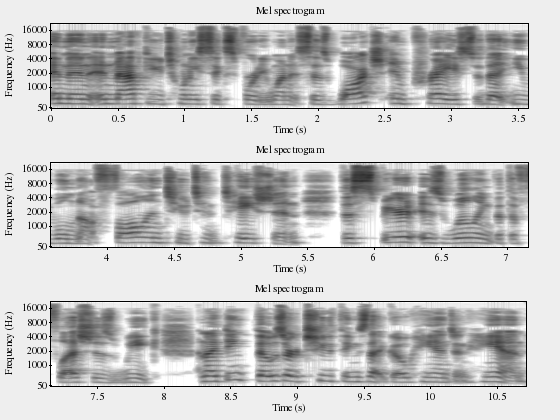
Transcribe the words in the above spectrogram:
and then in Matthew 26, 41, it says, Watch and pray so that you will not fall into temptation. The spirit is willing, but the flesh is weak. And I think those are two things that go hand in hand.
